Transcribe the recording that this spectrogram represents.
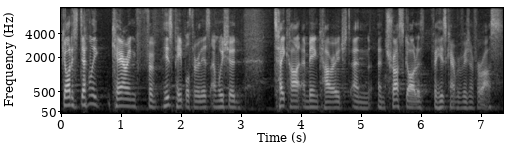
God is definitely caring for his people through this, and we should take heart and be encouraged and, and trust God for his care and provision for us.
